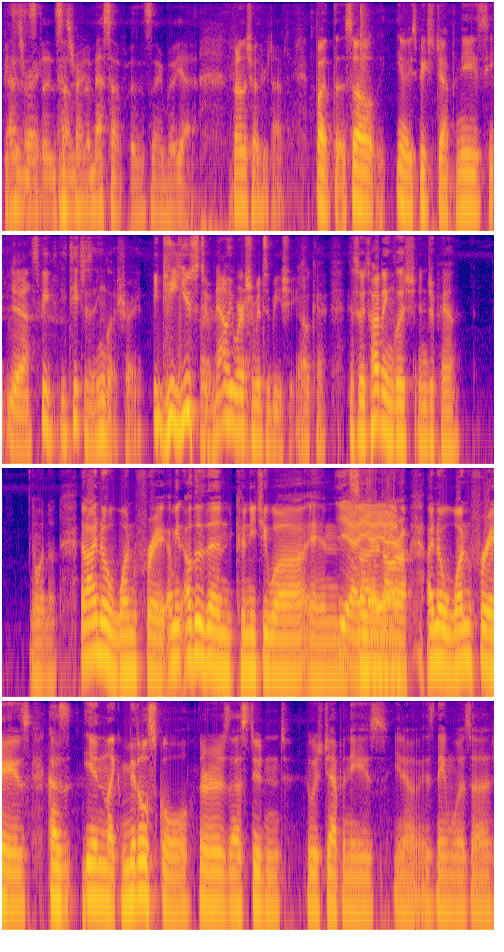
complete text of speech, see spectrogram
That's it's right, the- that's some right. a mess up with this thing. But yeah, he's been on the show three times. But uh, so you know, he speaks Japanese. He, Yeah. he speak. He teaches English, right? He, he used to. Now he works for Mitsubishi. Okay. And so he taught English in Japan and whatnot. And I know one phrase. I mean, other than konnichiwa and Yeah, yeah, sayonara, I know one phrase because in like middle school, there was a student who was Japanese. You know, his name was uh,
